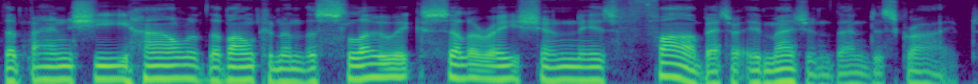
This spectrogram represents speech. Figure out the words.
the banshee howl of the Vulcan, and the slow acceleration is far better imagined than described.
